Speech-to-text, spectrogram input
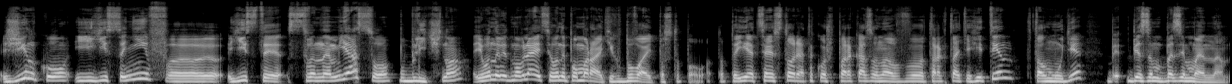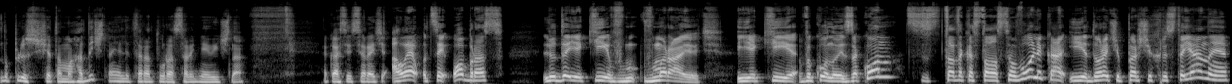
жінку і її синів е, їсти свине м'ясо публічно, і вони відмовляються, вони помирають, їх вбивають поступово. Тобто є ця історія також переказана в трактаті Гітин в Талмуді, без, безіменна. Ну плюс ще там агадична література середньовічна, якась ці речі. Але оцей образ. Людей, які вмирають і які виконують закон, це така стала символіка. І, до речі, перші християни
